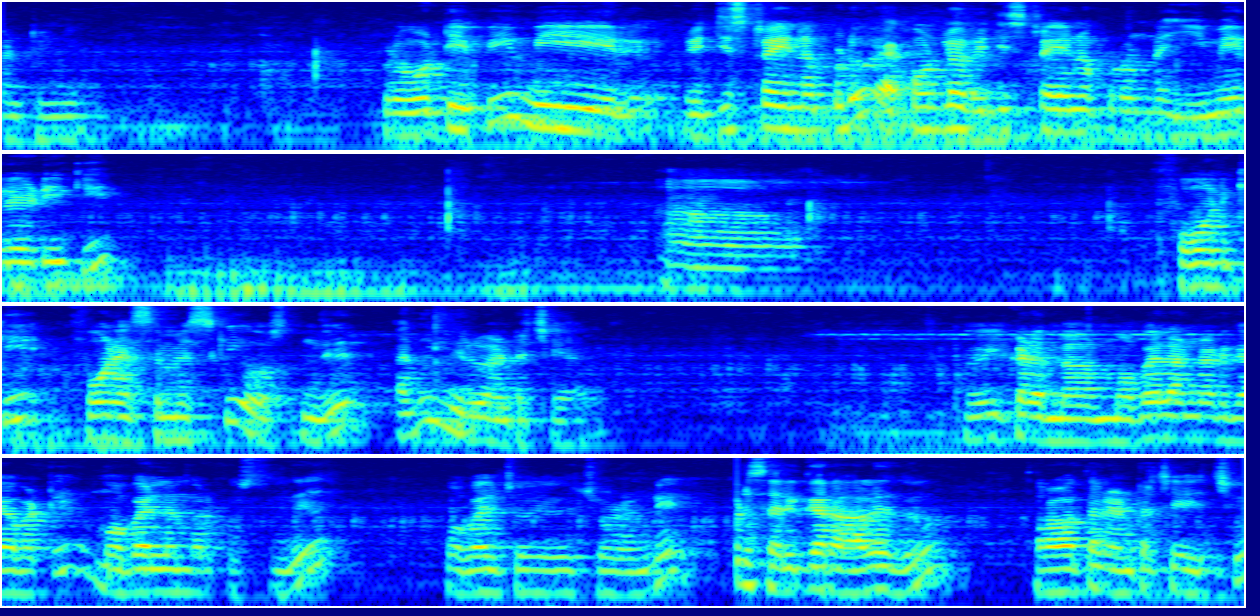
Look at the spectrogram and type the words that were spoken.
కంటిన్యూ. ఇప్పుడు ఓటీపీ మీ రిజిస్టర్ అయినప్పుడు అకౌంట్లో రిజిస్టర్ అయినప్పుడు ఉన్న ఈమెయిల్ ఐడికి ఫోన్కి ఫోన్ ఎస్ఎంఎస్కి వస్తుంది. అది మీరు ఎంటర్ చేయాలి. ఇక్కడ మొబైల్ అన్నాడు కాబట్టి మొబైల్ నెంబర్కి వస్తుంది. మొబైల్ చూ చూడండి. ఇప్పుడు సరిగ్గా రాలేదు. తర్వాత ఎంటర్ చేయొచ్చు.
